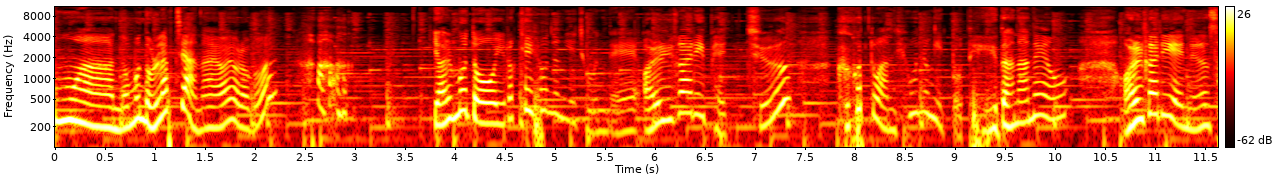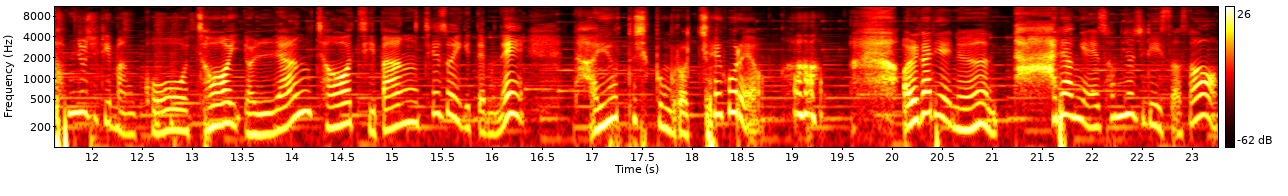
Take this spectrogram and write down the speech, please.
우와 너무 놀랍지 않아요 여러분? 열무도 이렇게 효능이 좋은데 얼갈이 배추 그것 또한 효능이 또 대단하네요. 얼갈이에는 섬유질이 많고 저열량, 저지방 채소이기 때문에 다이어트 식품으로 최고래요. 얼갈이에는 다량의 섬유질이 있어서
